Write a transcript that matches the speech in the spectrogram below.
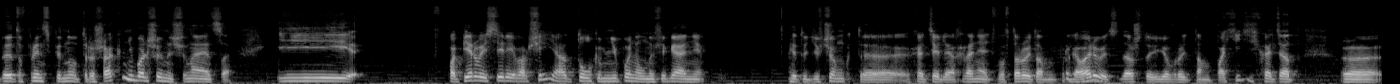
это, в принципе, ну, трешак небольшой начинается. И по первой серии вообще я толком не понял, нафига они эту девчонку-то хотели охранять. Во второй там проговаривается, да, что ее вроде там похитить хотят э,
